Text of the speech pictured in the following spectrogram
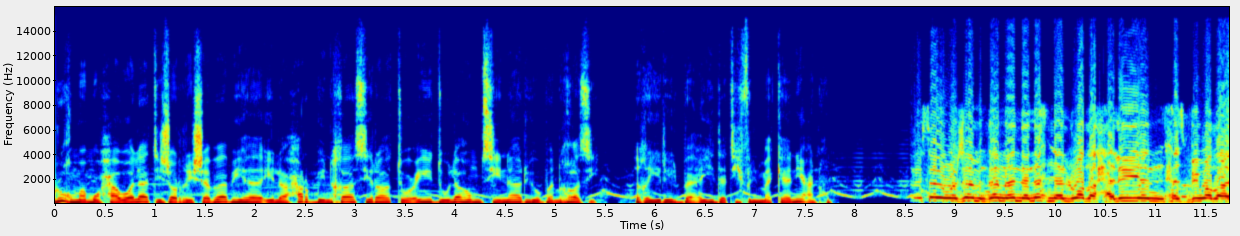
رغم محاولات جر شبابها إلى حرب خاسرة تعيد لهم سيناريو بنغازي غير البعيدة في المكان عنهم. رسالة وجهة من دارنا أن نحن الوضع حاليا نحس بوضع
